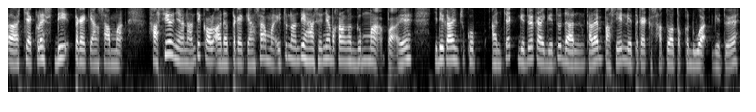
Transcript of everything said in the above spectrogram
uh, checklist di track yang sama. Hasilnya nanti kalau ada track yang sama itu nanti hasilnya bakal ngegema pak ya. Jadi kalian cukup uncheck gitu ya kayak gitu dan kalian pastiin di track ke satu atau kedua gitu ya.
